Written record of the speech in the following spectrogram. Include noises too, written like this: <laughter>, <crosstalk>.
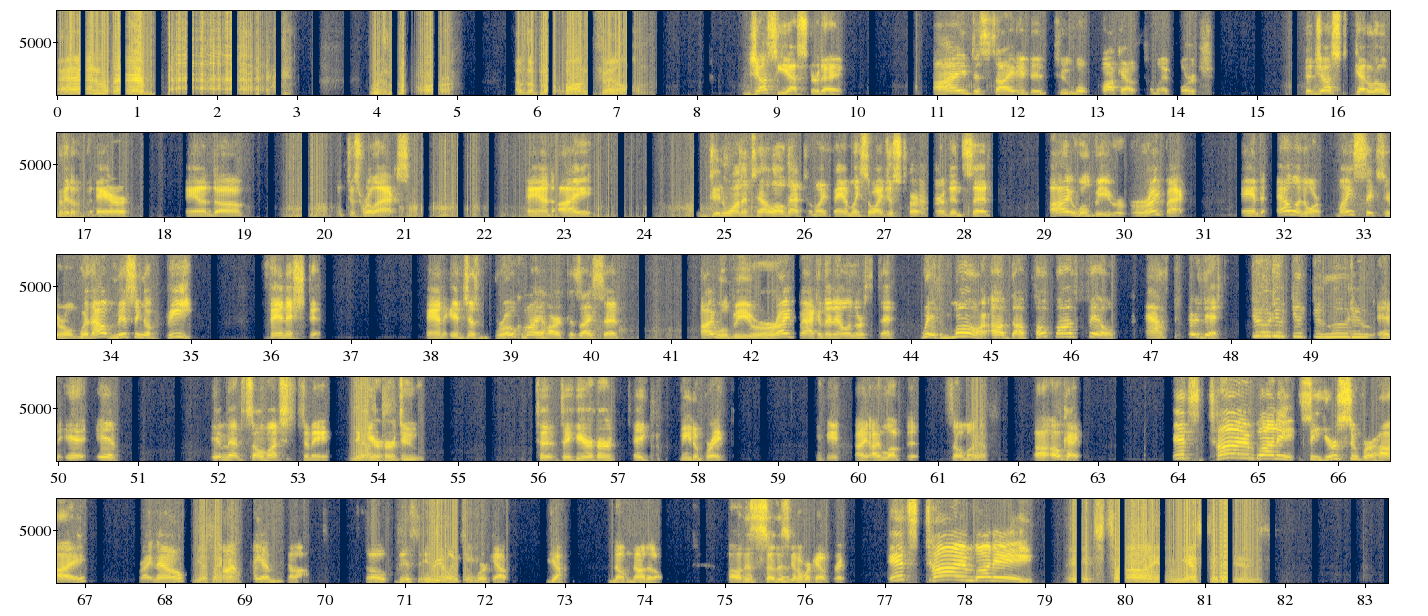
And we're back with more of the Pope on film. Just yesterday, I decided to walk out to my porch to just get a little bit of air and uh, just relax. And I didn't want to tell all that to my family, so I just turned and said, I will be right back. And Eleanor, my six year old, without missing a beat, finished it. And it just broke my heart because I said, I will be right back. And then Eleanor said, with more of the Pope on film after this. Do do do do do. And it it it meant so much to me to hear her do to to hear her take me to break. I, I loved it so much. Yes. Uh, okay. It's time, Bunny. See, you're super high right now. Yes, I I, am. I am not. So this is going to work out. Yeah. No, not at all. Uh, this so this is going to work out great. It's time, Bunny. It's time. Yes, it is.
